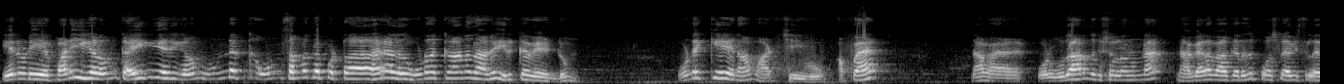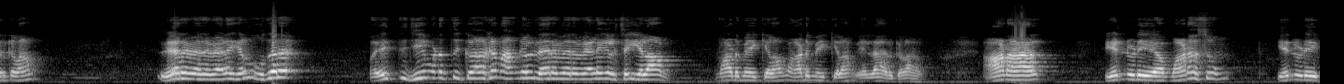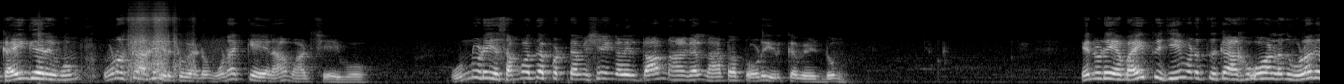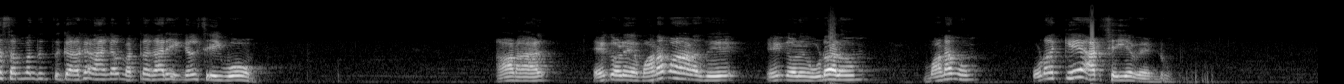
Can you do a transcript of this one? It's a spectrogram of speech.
என்னுடைய பணிகளும் கைங்கரிகளும் உனக்கு உன் சம்பந்தப்பட்டதாக அல்லது உனக்கானதாக இருக்க வேண்டும். உனக்கே நாம் ஆட்சி செய்வோம். அப்போ நாம் ஒரு உதாரணத்துக்கு சொல்லணும்னா நான் வேலை பார்க்குறது போஸ்ட் ஆஃபீஸில் இருக்கலாம். வேறு வேறு வேலைகள் உதர வைத்து ஜீவனத்துக்காக நாங்கள் வேறு வேறு வேலைகள் செய்யலாம். மாடு மேய்க்கலாம் ஆடு மேய்க்கலாம் எல்லாம் இருக்கலாம். ஆனால் என்னுடைய மனசும் என்னுடைய கைங்கரியமும் உனக்காக இருக்க வேண்டும். உனக்கே நாம் ஆட்சி செய்வோம். உன்னுடைய சம்பந்தப்பட்ட விஷயங்களில் தான் நாங்கள் நாட்டத்தோடு இருக்க வேண்டும். என்னுடைய வயிற்று ஜீவனத்துக்காகவோ அல்லது உலக சம்பந்தத்துக்காக நாங்கள் மற்ற காரியங்கள் செய்வோம். ஆனால் எங்களுடைய மனமானது எங்களுடைய உடலும் மனமும் உனக்கே ஆட்செய்ய வேண்டும்.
